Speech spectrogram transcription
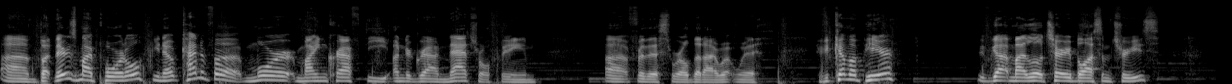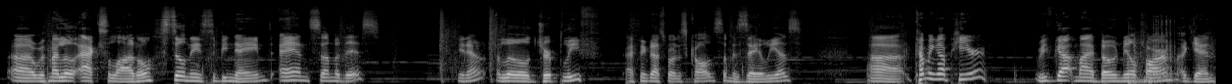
Um, but there's my portal, you know, kind of a more Minecrafty underground natural theme uh, for this world that I went with. If you come up here, we've got my little cherry blossom trees uh, with my little axolotl, still needs to be named, and some of this, you know, a little drip leaf I think that's what it's called. Some azaleas. Uh, coming up here, we've got my bone meal farm again.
